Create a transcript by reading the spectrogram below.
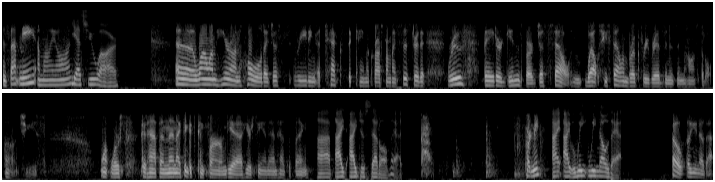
Is that me? Am I on? Yes, you are. Uh, while I'm here on hold, I just reading a text that came across from my sister that Ruth Bader Ginsburg just fell. Well, she fell and broke three ribs and is in the hospital. Oh, jeez. What worse could happen? Then I think it's confirmed. Yeah, here CNN has a thing. Uh, I I just said all that. Pardon me? I, I we we know that. Oh, oh, you know that.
